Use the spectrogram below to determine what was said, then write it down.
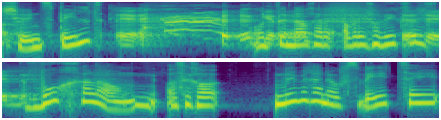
Schönes Bild. Ja. und dann genau. nachher, aber ich habe wirklich wochenlang, also ich habe nicht mehr aufs WC,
